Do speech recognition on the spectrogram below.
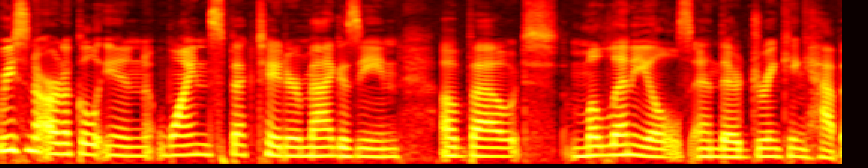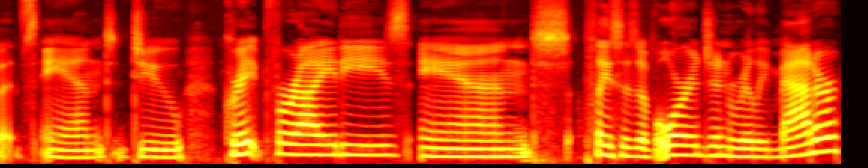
Recent article in Wine Spectator magazine about millennials and their drinking habits, and do grape varieties and places of origin really matter,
